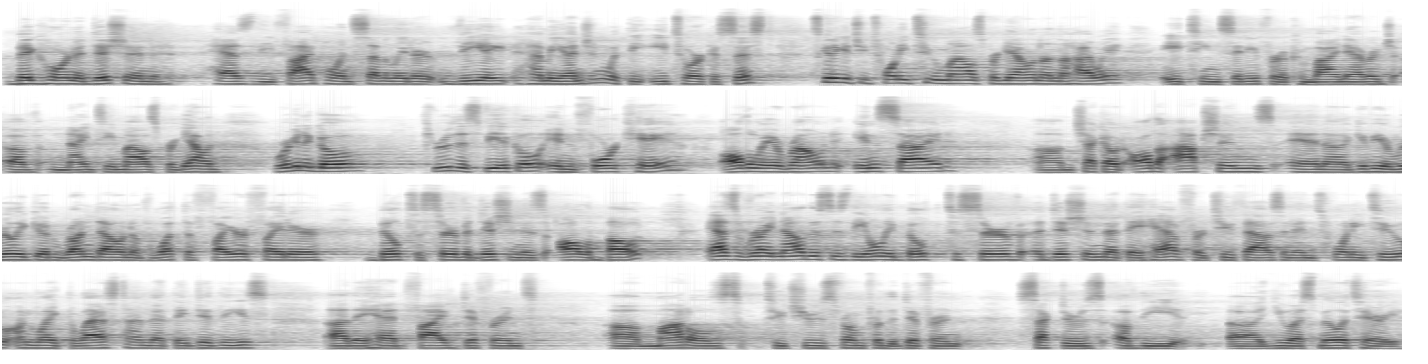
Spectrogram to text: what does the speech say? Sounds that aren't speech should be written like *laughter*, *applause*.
Bighorn Edition has the 5.7 liter V8 Hemi engine with the e-torque assist. It's gonna get you 22 miles per gallon on the highway, 18 city for a combined average of 19 miles per gallon. We're gonna go through this vehicle in 4K all the way around inside, um, check out all the options and uh, give you a really good rundown of what the Firefighter Built to Serve edition is all about. As of right now, this is the only built to serve edition that they have for 2022. Unlike the last time that they did these, uh, they had five different uh, models to choose from for the different sectors of the uh, US military.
